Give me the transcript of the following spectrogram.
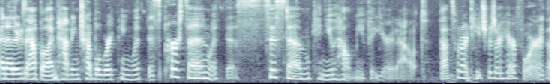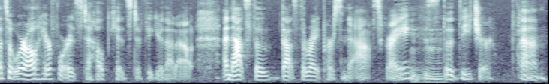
another example: I'm having trouble working with this person, with this system. Can you help me figure it out? That's what our mm-hmm. teachers are here for. That's what we're all here for: is to help kids to figure that out. And that's the that's the right person to ask, right? Mm-hmm. Is the teacher. Um,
